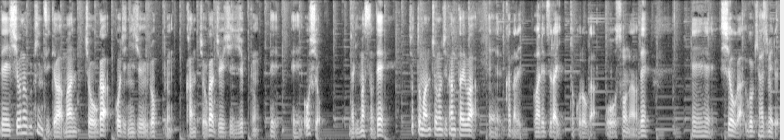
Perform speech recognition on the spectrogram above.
で、潮の動きについては、満潮が5時26分、干潮が11時10分で、えー大潮になりますので、ちょっと満潮の時間帯は、えーかなり割れづらいところが多そうなので、えー潮が動き始める、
